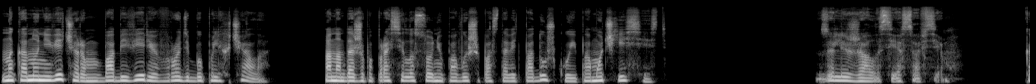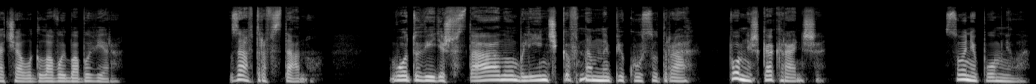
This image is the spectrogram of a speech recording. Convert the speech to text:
Накануне вечером бабе Вере вроде бы полегчало — она даже попросила Соню повыше поставить подушку и помочь ей сесть. «Залежалась я совсем», — качала головой баба Вера. «Завтра встану. Вот увидишь, встану, блинчиков нам напеку с утра. Помнишь, как раньше?» Соня помнила.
